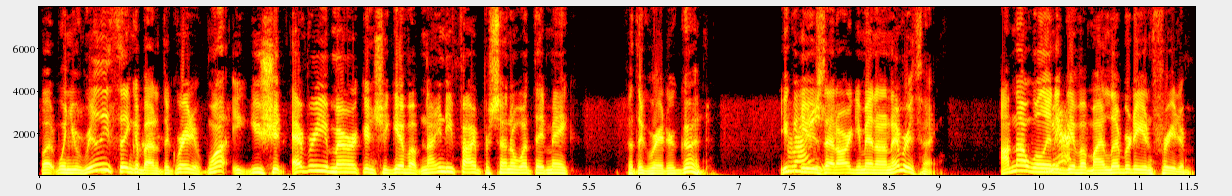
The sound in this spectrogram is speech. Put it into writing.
But when you really think about it, the greater what you should every American should give up 95 percent of what they make for the greater good. You can Right. use that argument on everything. I'm not willing to give up my liberty and freedom.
